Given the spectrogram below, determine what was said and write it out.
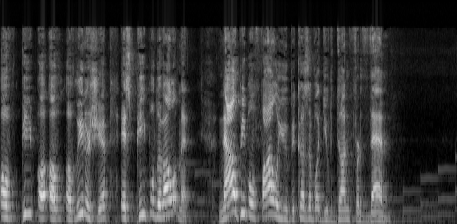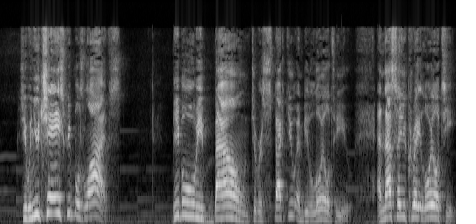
of people uh, of, of leadership is people development. Now people follow you because of what you've done for them. See, when you change people's lives, people will be bound to respect you and be loyal to you, and that's how you create loyalty.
